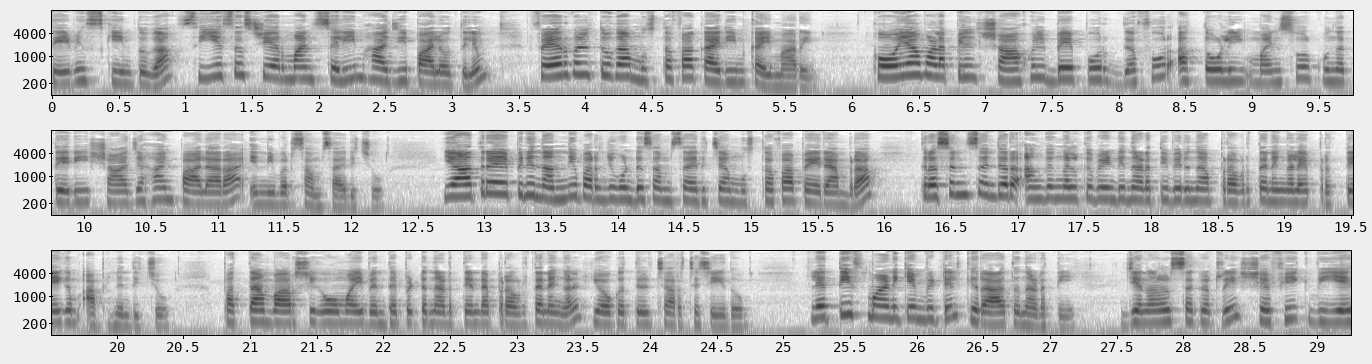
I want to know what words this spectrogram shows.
സേവിംഗ്സ് സ്കീം തുക C S S chairman Saleem Haji പാലോത്തിലും ഫെയർവെൽ തുക മുസ്തഫ കാരിയും കൈമാറി. കോയ വളപ്പിൽ ഷാഹുൽ ബേപ്പൂർ ഗഫൂർ അത്തോളി മൻസൂർ കുന്നത്തേരി ഷാജഹാൻ പാലാറ എന്നിവർ സംസാരിച്ചു. യാത്രയപ്പിന് നന്ദി പറഞ്ഞുകൊണ്ട് സംസാരിച്ച മുസ്തഫ പേരാമ്പ്ര ക്രസന്റ് സെന്റർ അംഗങ്ങൾക്ക് വേണ്ടി നടത്തിവരുന്ന പ്രവർത്തനങ്ങളെ പ്രത്യേകം അഭിനന്ദിച്ചു. പത്താം വാർഷികവുമായി ബന്ധപ്പെട്ട് നടത്തേണ്ട പ്രവർത്തനങ്ങൾ യോഗത്തിൽ ചർച്ച ചെയ്തു. ലത്തീഫ് മാണിക്യം വീട്ടിൽ കിറാത്ത് നടത്തി. General secretary Shafeeq V A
